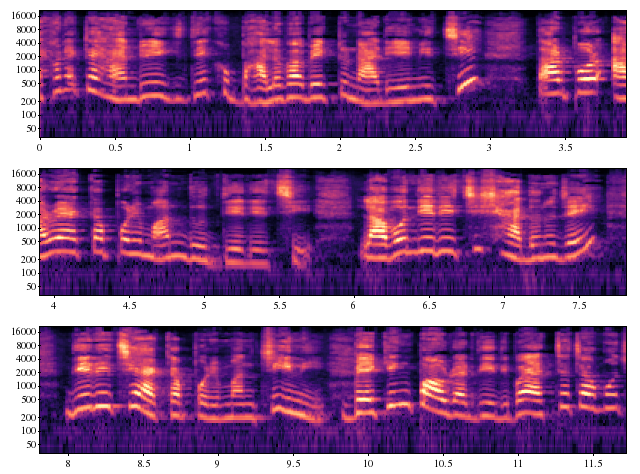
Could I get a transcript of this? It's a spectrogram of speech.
এখন একটা হ্যান্ড উইক্স দিয়ে খুব ভালোভাবে একটু নাড়িয়ে নিচ্ছি। তারপর আরও এক কাপ পরিমাণ দুধ দিয়ে দিচ্ছি। লবণ দিয়ে দিচ্ছি স্বাদ অনুযায়ী। দিয়ে দিচ্ছি এক কাপ পরিমাণ চিনি। বেকিং পাউডার দিয়ে দিব এক চা চামচ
